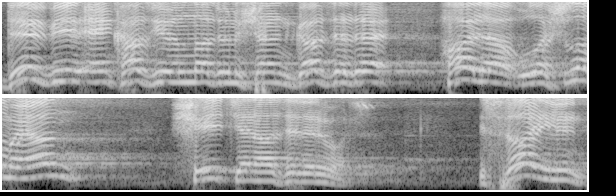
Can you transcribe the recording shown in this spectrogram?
Dev bir enkaz yığınına dönüşen Gazze'de hala ulaşılamayan şehit cenazeleri var. İsrail'in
